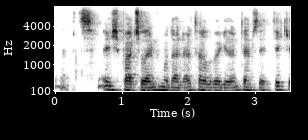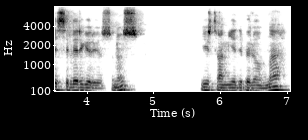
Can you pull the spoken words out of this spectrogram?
Evet. Eş parçaların modelleri taralı bölgelerin temsil ettiği kesirleri görüyorsunuz. 1 tam 7 bölü 10'la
